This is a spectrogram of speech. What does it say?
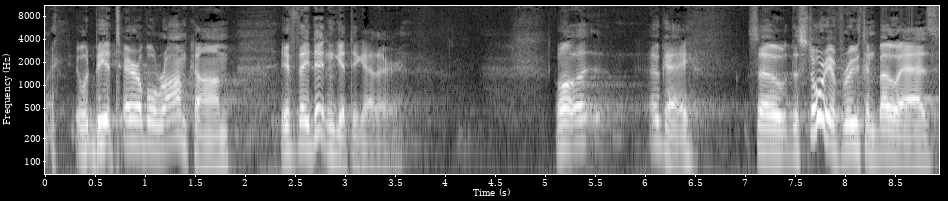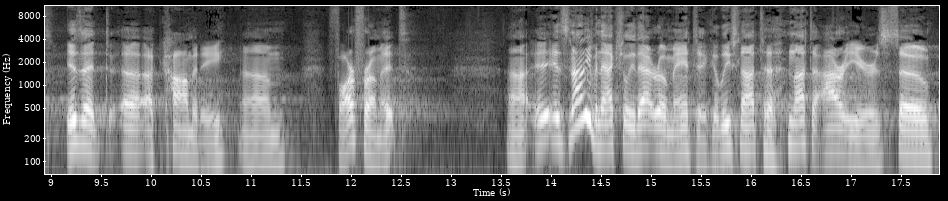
it would be a terrible rom com if they didn't get together? Well, uh, okay. So the story of Ruth and Boaz isn't a, a comedy, um, far from it. Uh, it. It's not even actually that romantic, at least not to, not to our ears. So,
